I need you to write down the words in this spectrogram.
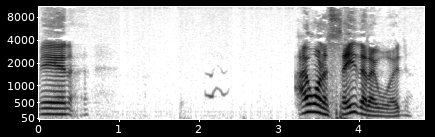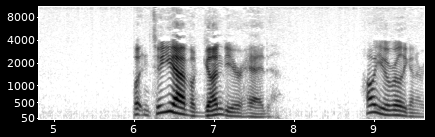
Man, I want to say that I would, but until you have a gun to your head, how are you really going to?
